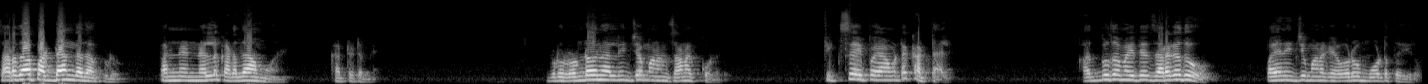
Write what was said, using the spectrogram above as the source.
సరదా పడ్డాం కదా అప్పుడు. పన్నెండు నెలలు కడదాము అని కట్టడమే. ఇప్పుడు రెండో నెల నుంచే మనం సనక్కూడదు ఫిక్స్ అయిపోయామంటే కట్టాలి. అద్భుతమైతే జరగదు. పైనుంచి మనకు ఎవరో మూట తోయరు.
